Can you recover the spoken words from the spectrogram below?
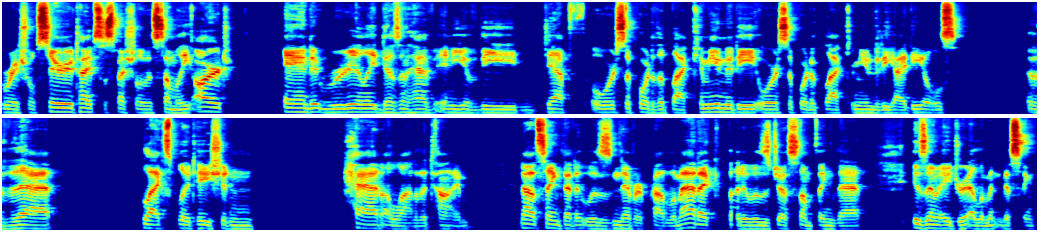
racial stereotypes especially with some of the art and it really doesn't have any of the depth or support of the black community or support of black community ideals that black exploitation had a lot of the time. Not saying that it was never problematic, but it was just something that is a major element missing.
